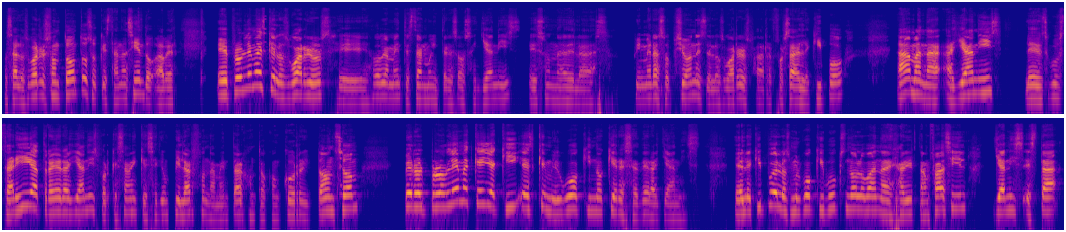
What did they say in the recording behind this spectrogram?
O sea, ¿los Warriors son tontos o qué están haciendo? A ver, el problema es que los Warriors eh, obviamente están muy interesados en Giannis. Es una de las primeras opciones de los Warriors para reforzar el equipo. Aman a, Giannis. Les gustaría traer a Giannis porque saben que sería un pilar fundamental junto con Curry y Thompson. Pero el problema que hay aquí es que Milwaukee no quiere ceder a Giannis. El equipo de los Milwaukee Bucks no lo van a dejar ir tan fácil. Giannis está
